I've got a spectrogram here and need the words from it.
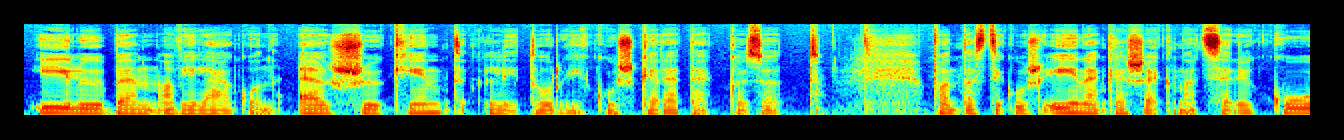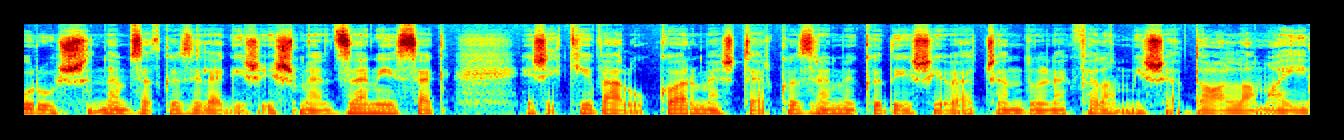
élőben a világon elsőként liturgikus keretek között. Fantasztikus énekesek, nagyszerű kórus, nemzetközileg is ismert zenészek és egy kiváló karmester közreműködésével csendülnek fel a mise dallam dallamai.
